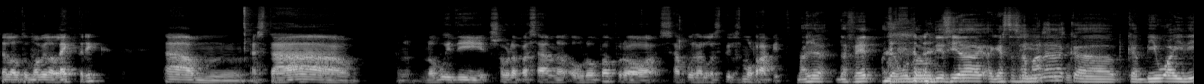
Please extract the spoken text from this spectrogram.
de l'automòbil elèctric, um, està no vull dir sobrepassant Europa, però s'ha posat les piles molt ràpid. Vaja, de fet, hi ha hagut la notícia aquesta setmana sí, sí, sí. Que, que BYD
